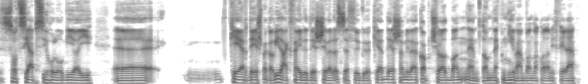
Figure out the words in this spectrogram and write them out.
szociálpszichológiai kérdés, meg a világ fejlődésével összefüggő kérdés, amivel kapcsolatban nem tudom, nekünk nyilván vannak valamiféle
